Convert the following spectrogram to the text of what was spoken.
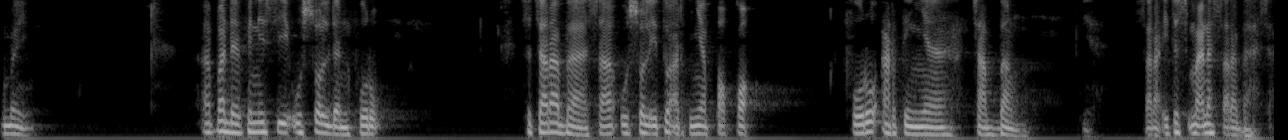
Baik. Apa definisi usul dan furu? Secara bahasa, usul itu artinya pokok. Furu artinya cabang. Ya, secara itu mana secara bahasa.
